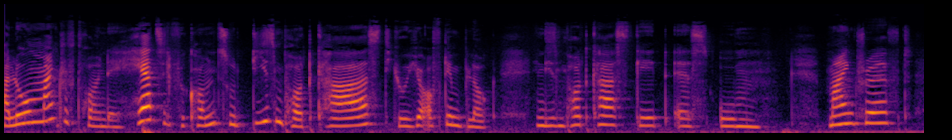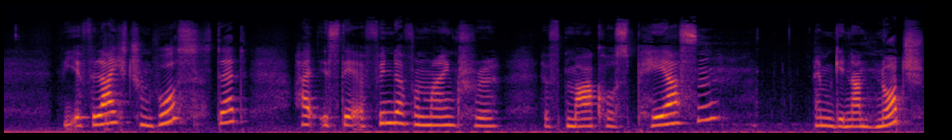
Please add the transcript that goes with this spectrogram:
Hallo Minecraft-Freunde, herzlich willkommen zu diesem Podcast Jojo auf dem Blog. In diesem Podcast geht es um Minecraft. Wie ihr vielleicht schon wusstet, ist der Erfinder von Minecraft Markus Persson, ähm, genannt Notch.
